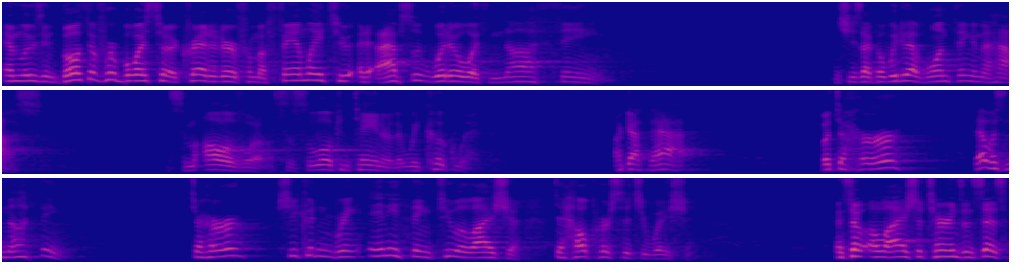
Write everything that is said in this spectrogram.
and losing both of her boys to a creditor from a family to an absolute widow with nothing. And she's like, But we do have one thing in the house some olive oil. It's this little container that we cook with. I got that. But to her, that was nothing. To her, she couldn't bring anything to Elisha to help her situation. And so Elisha turns and says,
